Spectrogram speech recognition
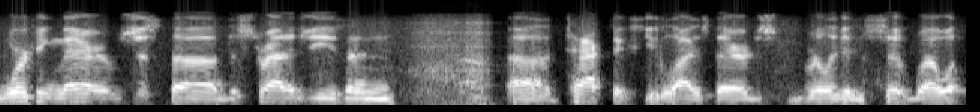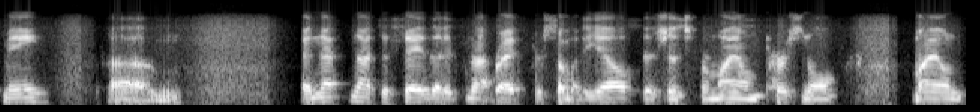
working there, it was just uh, the strategies and uh, tactics utilized there just really didn't sit well with me. Um, and that's not to say that it's not right for somebody else. It's just for my own personal, my own,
